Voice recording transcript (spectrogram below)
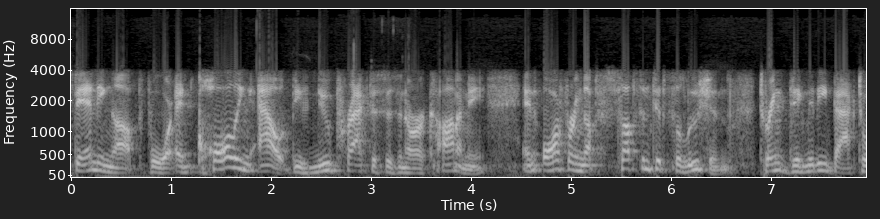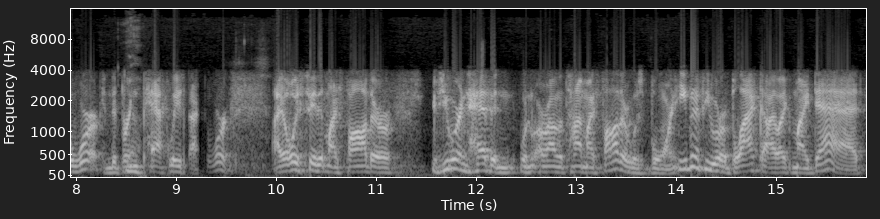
standing up for and calling out these new practices in our economy and offering up substantive solutions to bring dignity back to work and to bring pathways back to work. I always say that my father if you were in heaven when around the time my father was born, even if you were a black guy like my dad,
